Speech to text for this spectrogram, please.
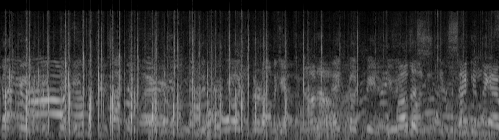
He's the, he's the true soccer player, and the true coach put it all together. No, no. Thank Coach Peter. He was Well, the the one that s- second thing I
